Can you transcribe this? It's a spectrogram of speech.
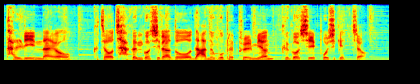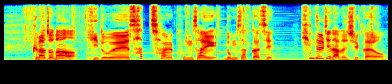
달리 있나요? 그저 작은 것이라도 나누고 베풀면 그것이 보시겠죠. 그나저나 기도의 사찰 공사의 농사까지 힘들진 않으실까요?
